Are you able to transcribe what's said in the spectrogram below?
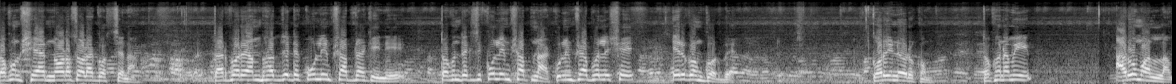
তখন সে আর নড়াচড়া করছে না। তারপরে আমি ভাবছি এটা কুলিম সাপ না? কিনে তখন দেখছি কুলিম সাপ না, কুলিম সাপ হলে সে এরকম করবে। করেনি ওরকম। তখন আমি আরও মারলাম।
